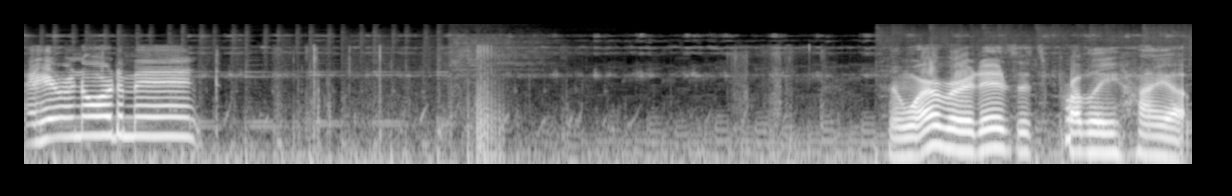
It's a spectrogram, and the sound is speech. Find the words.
I hear an ornament. And wherever it is, it's probably high up.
